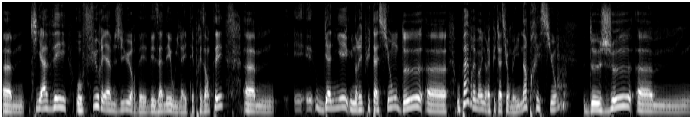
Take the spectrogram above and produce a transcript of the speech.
euh, qui avait, au fur et à mesure des, années où il a été présenté, euh, gagné une réputation de, ou pas vraiment une réputation, mais une impression de jeu euh,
